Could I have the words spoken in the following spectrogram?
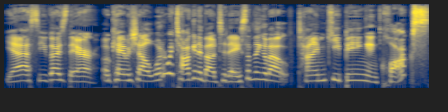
Yeah, see you guys there. Okay, Michelle, what are we talking about today? Something about timekeeping and clocks?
